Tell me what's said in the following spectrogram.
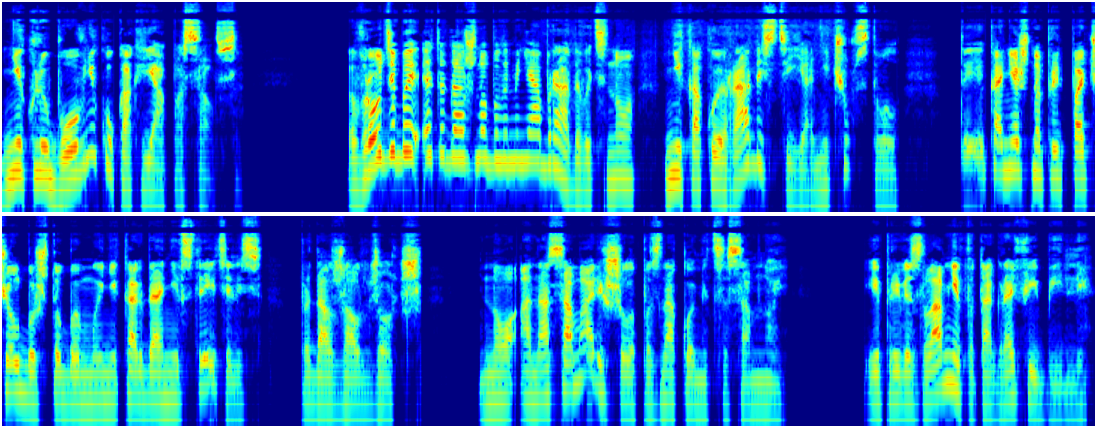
Не к любовнику, как я опасался. Вроде бы это должно было меня обрадовать, но никакой радости я не чувствовал. Ты, конечно, предпочел бы, чтобы мы никогда не встретились, — продолжал Джордж, — но она сама решила познакомиться со мной и привезла мне фотографии Билли.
